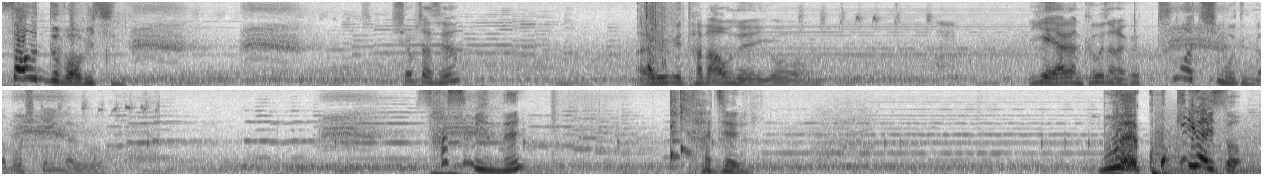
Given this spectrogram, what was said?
사운드 봐 미친. 실업자세요? 아 여기 다 나오네 이거. 이게 약간 그거잖아. 그 투머치 모드인가? 머시 게임인가 그거? 사슴이 있네? 가젤. 뭐야 코끼리가 있어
